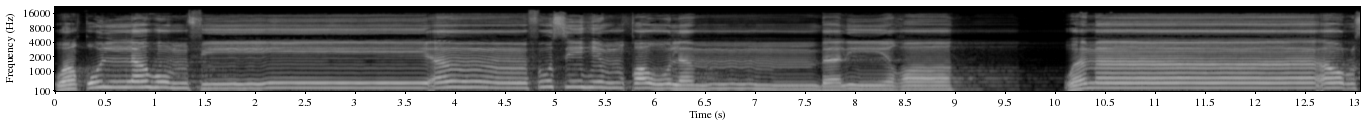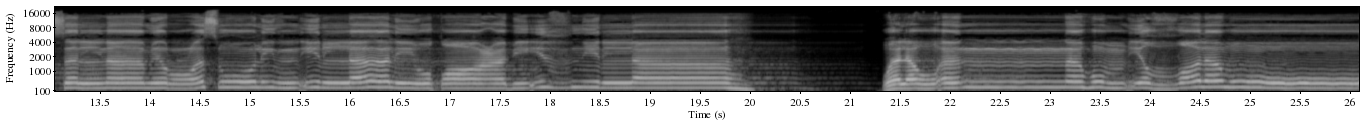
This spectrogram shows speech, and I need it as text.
وقل لهم في أنفسهم قولا بليغا وما أرسلنا من رسول إلا ليطاع بإذن الله ولو أنهم إذ ظلموا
